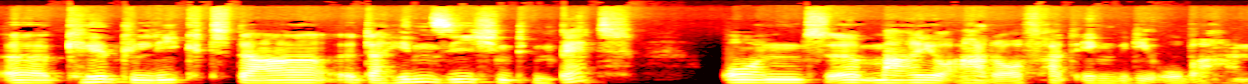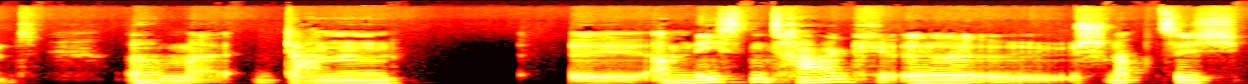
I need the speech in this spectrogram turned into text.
äh, Kid liegt da äh, dahinsiechend im Bett und äh, Mario Adorf hat irgendwie die Oberhand. Ähm, dann äh, am nächsten Tag äh, schnappt sich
